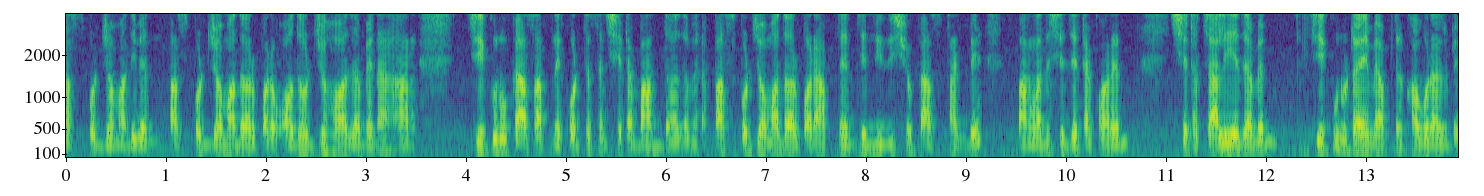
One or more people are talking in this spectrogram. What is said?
পাসপোর্ট জমা দিবেন। পাসপোর্ট জমা দেওয়ার পর অধৈর্য হওয়া যাবে না, আর যে কোনো কাজ আপনি করতেছেন সেটা বাদ দেওয়া যাবে না। পাসপোর্ট জমা দেওয়ার পর আপনার যে নিজস্ব কাজ থাকবে, বাংলাদেশে যেটা করেন, সেটা চালিয়ে যাবেন। যে কোনো টাইমে আপনার খবর আসবে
